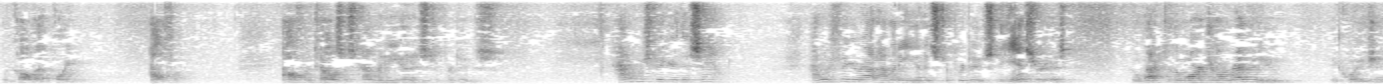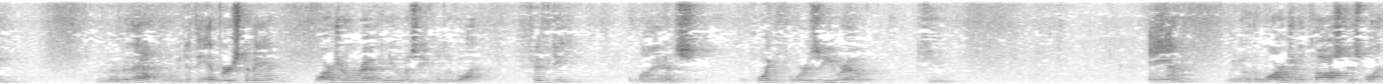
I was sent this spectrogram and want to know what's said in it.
we call that point alpha. Alpha tells us how many units to produce. How do we figure this out? How do we figure out how many units to produce? And the answer is go back to the marginal revenue equation. Remember that when we did the inverse demand? Marginal revenue was equal to what? 50 minus 0.40 Q. And we know the marginal cost is what?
